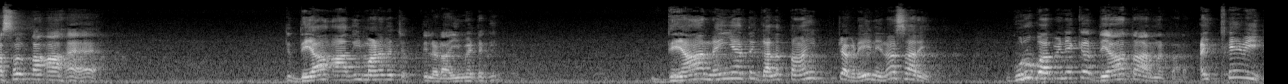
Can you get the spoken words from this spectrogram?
ਅਸਲ ਤਾਂ ਆ ਹੈ। ਤੇ ਦਇਆ ਆ ਗਈ ਮਨ ਵਿੱਚ ਤੇ ਲੜਾਈ ਮਿਟ ਗਈ। ਦਇਆ ਨਹੀਂ ਹੈ ਤੇ ਗੱਲ ਤਾਂ ਹੀ ਝਗੜੇ ਨੇ ਨਾ ਸਾਰੇ। ਗੁਰੂ ਬਾਬੇ ਨੇ ਕਿਹਾ, ਦਇਆ ਧਾਰਨ ਕਰ। ਇੱਥੇ ਵੀ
